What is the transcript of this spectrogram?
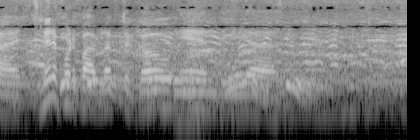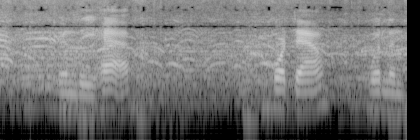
right, minute 45 left to go in the uh, in the half. Fourth down. Woodlands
